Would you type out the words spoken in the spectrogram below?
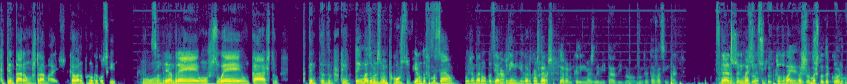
que tentaram mostrar mais, acabaram por nunca conseguir. Um Sim. André André, um Josué, um Castro, que, tenta- que têm mais ou menos o mesmo percurso, vieram da formação, depois andaram a passear um bocadinho e agora estão a jogar. Acho que era um bocadinho mais limitado e não, não tentava assim tanto. Se calhar era um bocadinho mais defensivo. estou- Tudo bem, é, mas, mas estou de acordo.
